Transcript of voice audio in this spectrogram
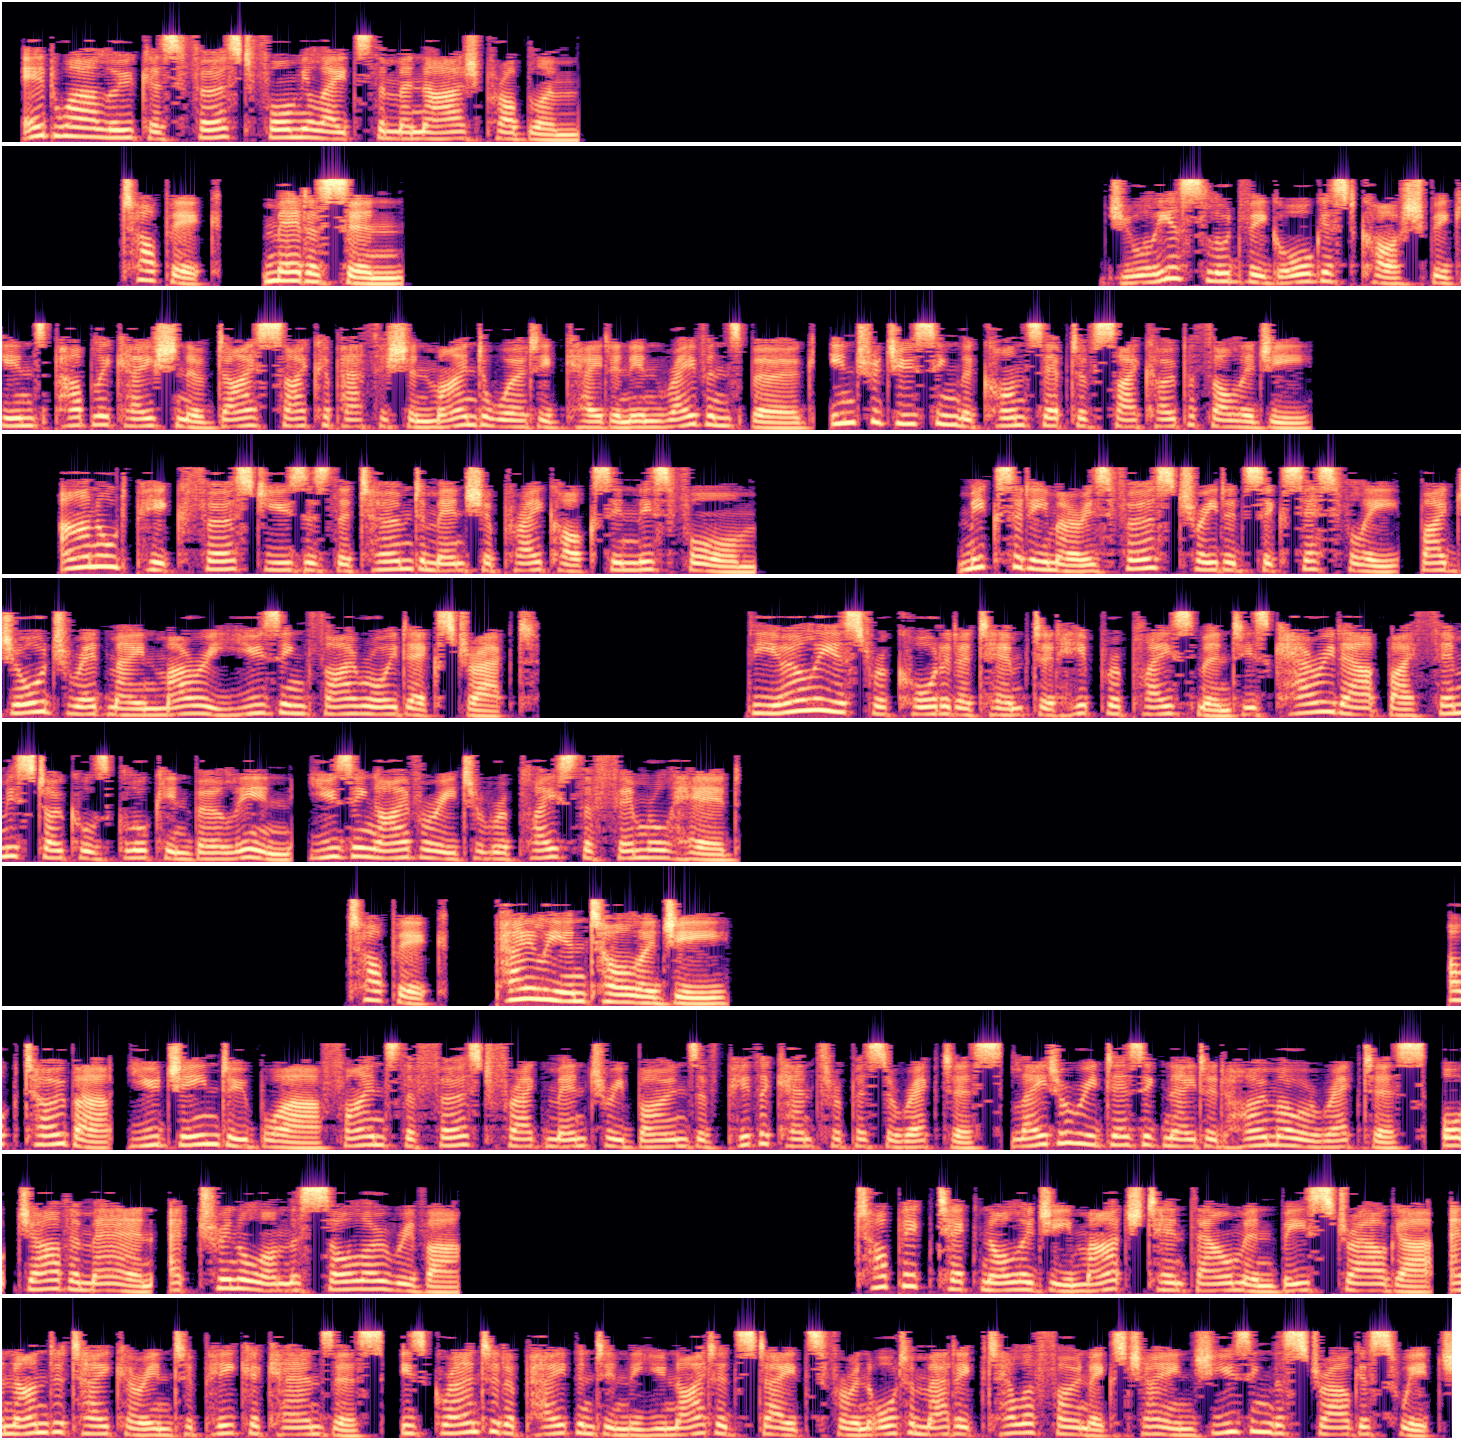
Édouard Lucas first formulates the Ménage problem. Topic: Medicine. Julius Ludwig August Koch begins publication of Die Psychopathischen Minderwertigkeiten in Ravensburg, introducing the concept of psychopathology. Arnold Pick first uses the term dementia praecox in this form. Myxedema is first treated successfully, by George Redmayne Murray using thyroid extract. The earliest recorded attempt at hip replacement is carried out by Themistokles Gluck in Berlin, using ivory to replace the femoral head. Topic: Paleontology. October, Eugene Dubois finds the first fragmentary bones of Pithecanthropus erectus later redesignated Homo erectus, or Java man, at Trinil on the Solo River. Topic technology March 10 Almon B. Strowger, an undertaker in Topeka, Kansas, is granted a patent in the United States for an automatic telephone exchange using the Strowger switch.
